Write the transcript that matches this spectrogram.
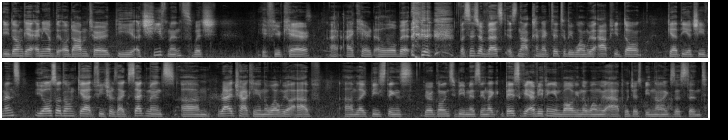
you don't get any of the odometer, the achievements, which if you care, I, I cared a little bit. but since your VESC is not connected to the One Wheel app, you don't get the achievements. You also don't get features like segments, um, ride tracking in the One Wheel app. Um, like these things you're going to be missing. Like basically everything involving the One Wheel app would just be non-existent.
